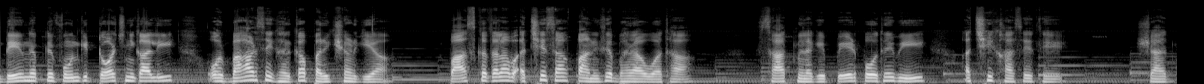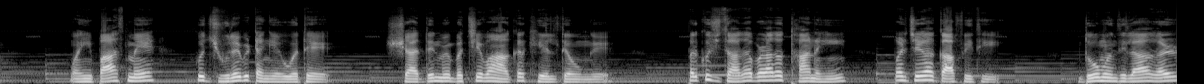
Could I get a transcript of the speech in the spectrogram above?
देव ने अपने फ़ोन की टॉर्च निकाली और बाहर से घर का परीक्षण किया। पास का तालाब अच्छे साफ़ पानी से भरा हुआ था। साथ में लगे पेड़ पौधे भी अच्छे खासे थे। शायद वहीं पास में कुछ झूले भी टंगे हुए थे। शायद दिन में बच्चे वहाँ आकर खेलते होंगे। पर कुछ ज़्यादा बड़ा तो था नहीं, पर जगह काफ़ी थी। दो मंजिला घर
